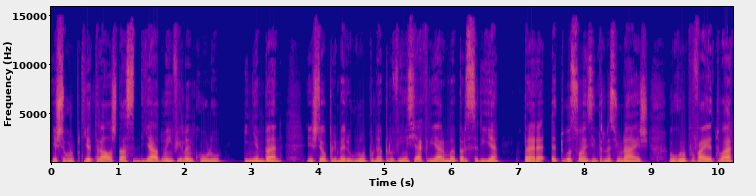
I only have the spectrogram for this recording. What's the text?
Este grupo teatral está sediado em Vilanculo, Inhambane. Este é o primeiro grupo na província a criar uma parceria para atuações internacionais. O grupo vai atuar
